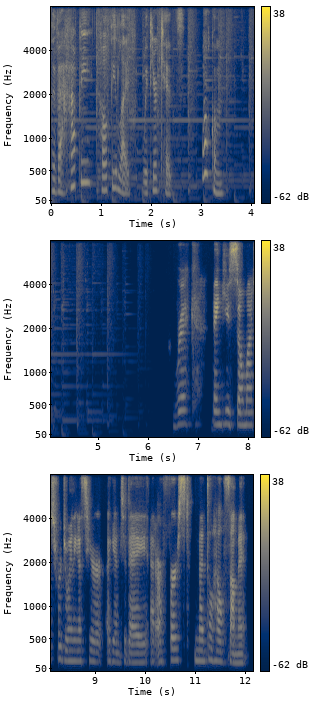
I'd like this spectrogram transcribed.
live a happy, healthy life with your kids. Welcome. Rick, thank you so much for joining us here again today at our first mental health summit.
